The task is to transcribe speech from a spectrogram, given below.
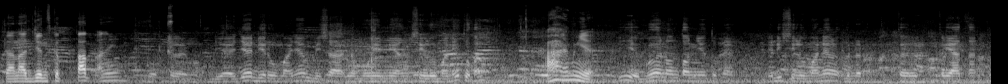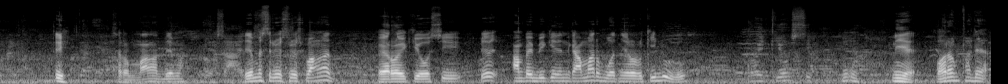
celana jeans ketat anjing Gokil emang. Dia aja di rumahnya bisa nemuin yang siluman itu kan? ah emang ya Iya, gua nonton YouTube-nya. Jadi silumannya bener ke- kelihatan. ih serem banget dia mah Biasa aja. dia mah serius-serius banget Roy Kiyoshi dia sampai bikinin kamar buat Nyi Roro Kidul loh Roy Kiyoshi. Nih ya orang pada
